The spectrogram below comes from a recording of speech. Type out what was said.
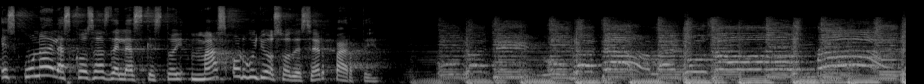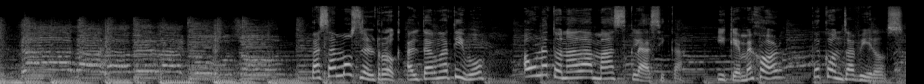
es una de las cosas de las que estoy más orgulloso de ser parte. Pasamos del rock alternativo a una tonada más clásica, y qué mejor que con The Beatles.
